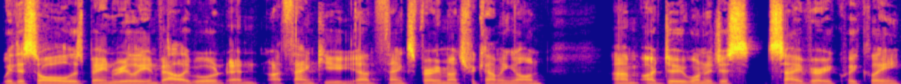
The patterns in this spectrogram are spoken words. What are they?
with us all has been really invaluable. And I thank you. Uh, thanks very much for coming on. Um, I do want to just say very quickly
